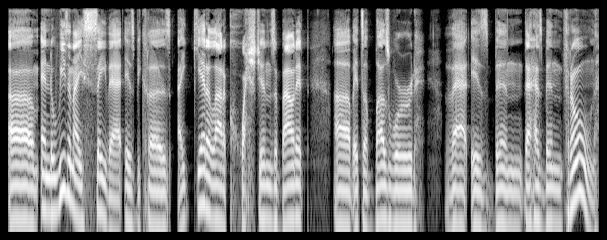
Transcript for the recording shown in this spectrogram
Um, and the reason I say that is because I get a lot of questions about it. Uh, it's a buzzword that is been that has been thrown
